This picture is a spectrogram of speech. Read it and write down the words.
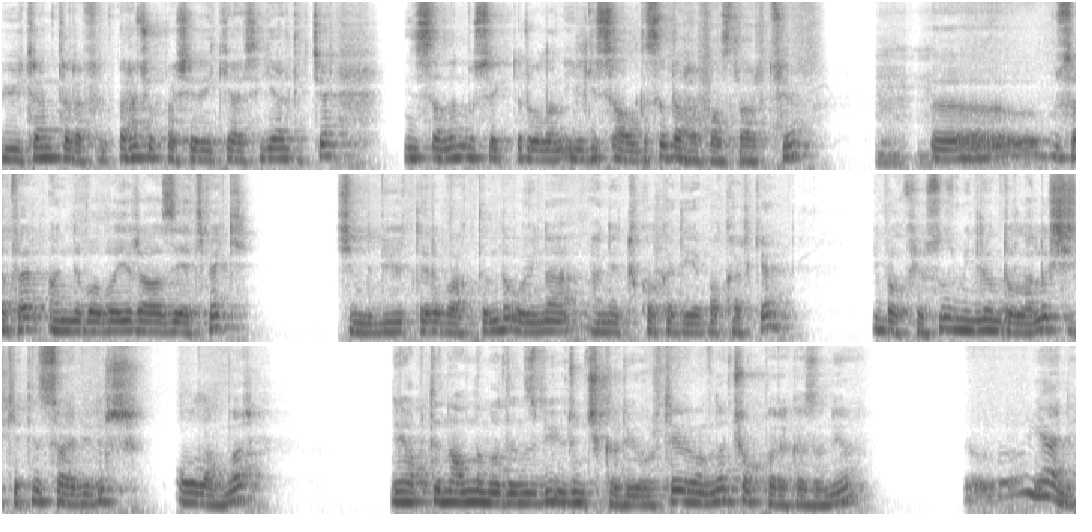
Büyüten tarafı. Daha çok başarı hikayesi geldikçe insanların bu sektöre olan ilgisi algısı daha fazla artıyor. Ee, bu sefer anne babayı razı etmek. Şimdi büyüklere baktığında oyuna hani Tukaka diye bakarken bir bakıyorsunuz milyon dolarlık şirketin sahibi bir oğlan var. Ne yaptığını anlamadığınız bir ürün çıkarıyor ortaya ve ondan çok para kazanıyor. Ee, Yani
